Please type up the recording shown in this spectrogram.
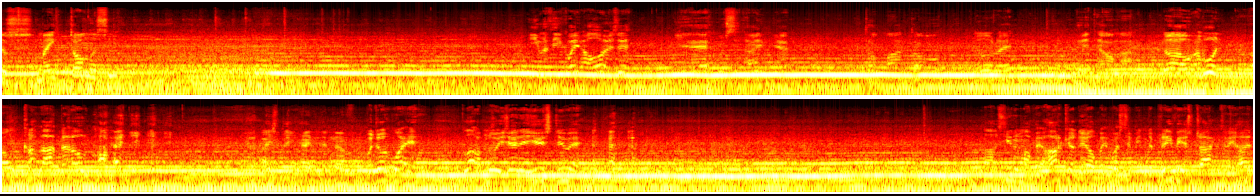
Here's Mike Tomlinson. He with you quite a lot, is he? Yeah, most of the time, yeah. Top man, top man. Alright. No, I won't. I'll cut that bit out. I speak kind enough. We don't want to let him know he's any use, do we? I seen him up at Harkerdale, but it must have been the previous tractor he had.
